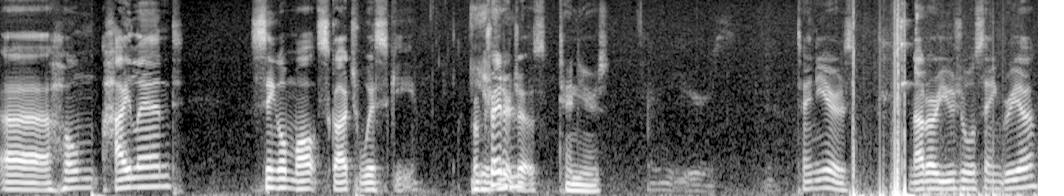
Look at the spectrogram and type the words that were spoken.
uh, Home Highland Single Malt Scotch Whiskey from Yes, Trader. Joe's. Ten years. Ten years. Not our usual sangria.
